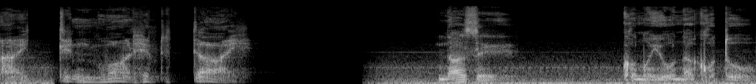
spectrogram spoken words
I didn't want him to die. なぜこのようなことを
